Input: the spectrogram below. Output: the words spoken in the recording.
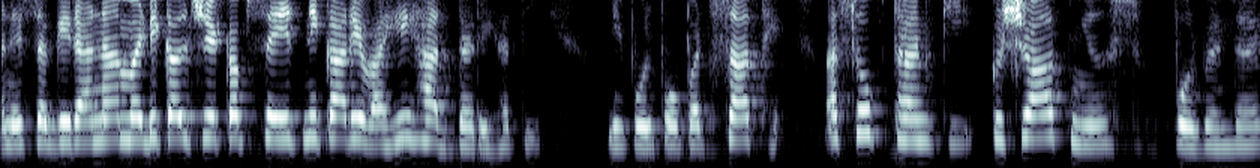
અને સગીરાના મેડિકલ ચેકઅપ સહિતની કાર્યવાહી હાથ ધરી હતી. નિપુલ પોપટ સાથે અશોક થાનકી, ગુજરાત ન્યૂઝ, પોરબંદર.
